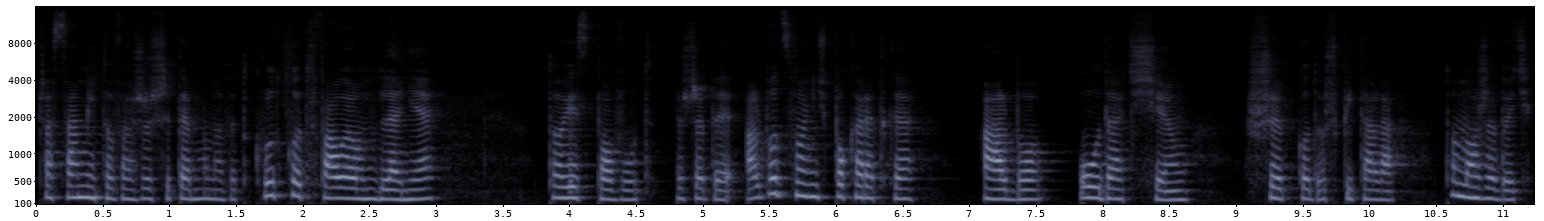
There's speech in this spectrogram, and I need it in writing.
czasami towarzyszy temu nawet krótkotrwałe omdlenie, to jest powód, żeby albo dzwonić po karetkę, albo udać się szybko do szpitala. To może być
